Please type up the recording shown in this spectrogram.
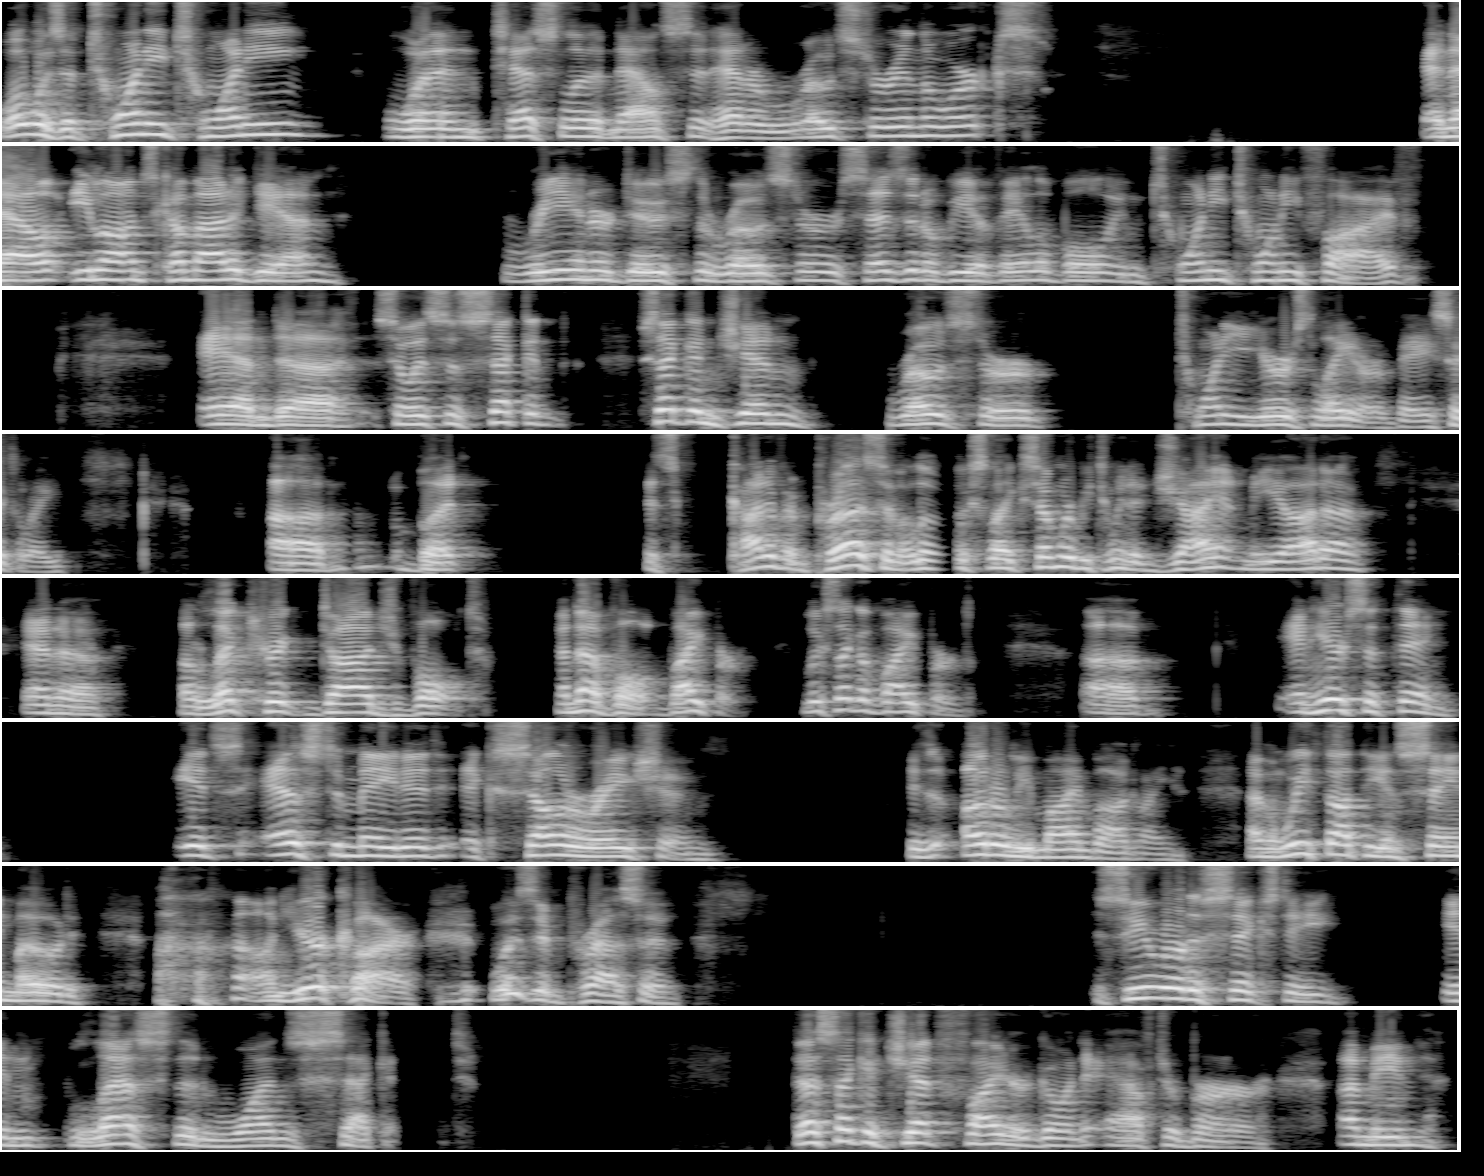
what was it, 2020 when Tesla announced it had a roadster in the works? And now Elon's come out again, reintroduced the roadster, says it'll be available in 2025. And uh, so it's the second second gen roadster 20 years later, basically. Uh, but it's kind of impressive. It looks like somewhere between a giant Miata and a electric Dodge Volt, and not Volt Viper. Looks like a Viper. Uh, and here's the thing: its estimated acceleration is utterly mind-boggling. I mean, we thought the insane mode on your car was impressive. Zero to 60 in less than one second. That's like a jet fighter going to afterburner. I mean,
